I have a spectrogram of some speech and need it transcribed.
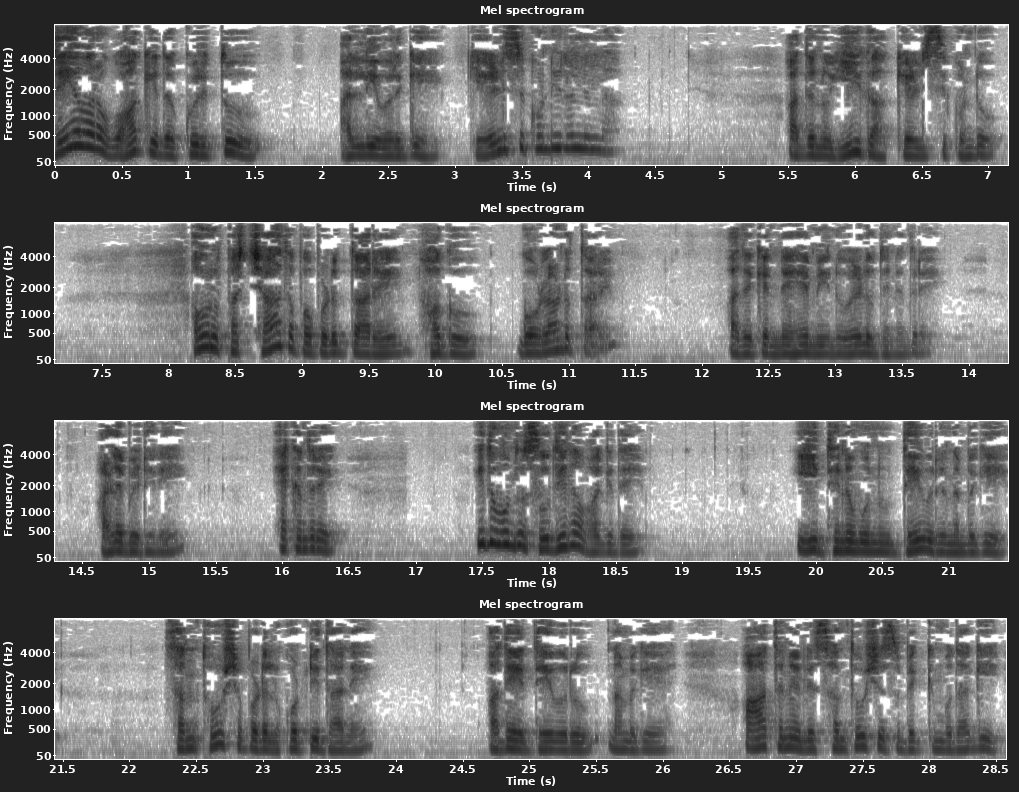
ದೇವರ ವಾಕ್ಯದ ಕುರಿತು ಅಲ್ಲಿಯವರೆಗೆ ಕೇಳಿಸಿಕೊಂಡಿರಲಿಲ್ಲ. ಅದನ್ನು ಈಗ ಕೇಳಿಸಿಕೊಂಡು ಅವರು ಪಶ್ಚಾತ್ತಾಪ ಪಡುತ್ತಾರೆ ಹಾಗೂ ಗೋಳಾಡುತ್ತಾರೆ. ಅದಕ್ಕೆ ನೆಹಮೀನು ಹೇಳುವುದೇನೆಂದರೆ, ಅಳೆಬಿಡಿರಿ. ಯಾಕೆಂದರೆ ಇದು ಒಂದು ಸುದಿನವಾಗಿದೆ. ಈ ದಿನವನ್ನು ದೇವರು ನಮಗೆ ಸಂತೋಷ ಪಡಲು ಕೊಟ್ಟಿದ್ದಾನೆ. ಅದೇ ದೇವರು ನಮಗೆ ಆತನಲ್ಲಿ ಸಂತೋಷಿಸಬೇಕೆಂಬುದಾಗಿ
